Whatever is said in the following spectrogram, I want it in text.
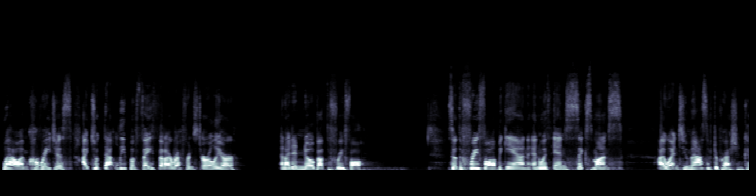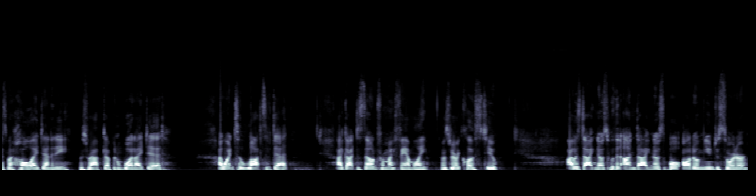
wow, I'm courageous. I took that leap of faith that I referenced earlier, and I didn't know about the free fall. So the free fall began, and within six months, I went into massive depression because my whole identity was wrapped up in what I did. I went into lots of debt. I got disowned from my family, I was very close to. I was diagnosed with an undiagnosable autoimmune disorder.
